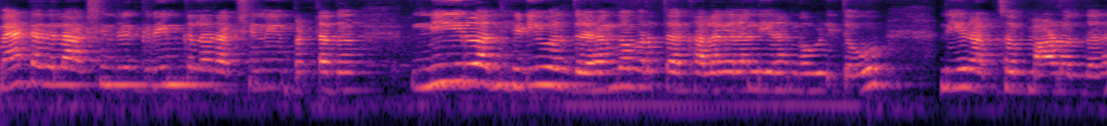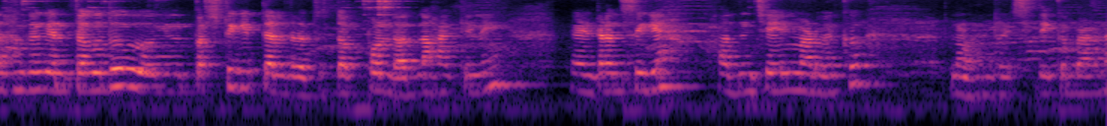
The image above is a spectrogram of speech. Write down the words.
ಮ್ಯಾಟ್ ಅದೆಲ್ಲ ಹಾಕ್ಸಿನ್ರಿ ಗ್ರೀನ್ ಕಲರ್ ಹಾಕ್ಸಿನಿ ಬಟ್ ಅದು ನೀರು ಅದನ್ನ ಹಿಡಿಯೋಲ್ದ್ರಿ ಹಂಗೆ ಬರುತ್ತೆ? ಕಾಲಾಗೆಲ್ಲ ನೀರು ಹಂಗೆ ಉಳಿತಾವು ನೀರು ಅಬ್ಸರ್ವ್ ಮಾಡೋಲ್ದು. ಅದು ಹಾಗಾಗಿ ಏನು ತೆಗೆದು ಫಸ್ಟಿಗೆ ಇತ್ತಲ್ರಿ ಅದು ತಪ್ಕೊಂಡು ಅದನ್ನ ಹಾಕಿನಿ ಎಂಟ್ರೆನ್ಸಿಗೆ ಅದನ್ನ ಚೇಂಜ್ ಮಾಡಬೇಕು. ನೋಡೋಣ ಸದ್ಯಕ್ಕೆ ಬೇಡ.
